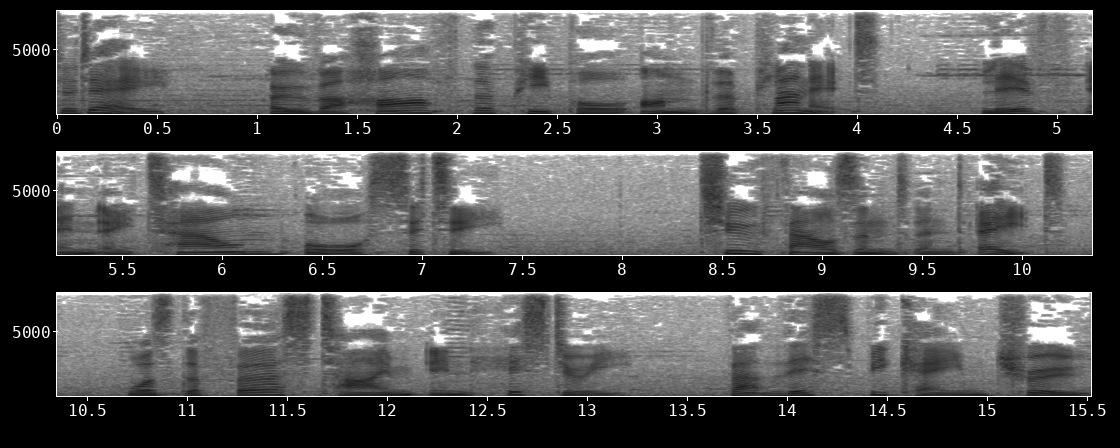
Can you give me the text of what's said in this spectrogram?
Today, over half the people on the planet live in a town or city. 2008 was the first time in history that this became true.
